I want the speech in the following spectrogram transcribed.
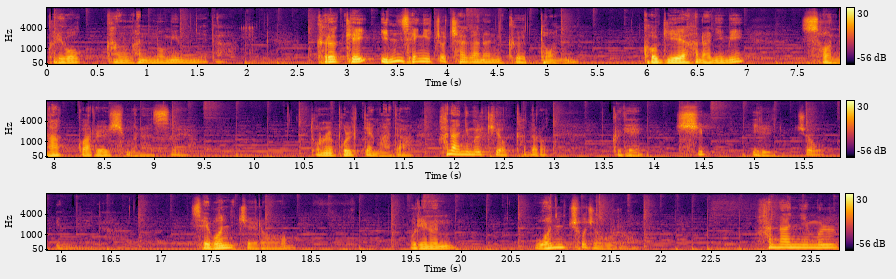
그리고 강한 놈입니다. 그렇게 인생이 쫓아가는 그 돈, 거기에 하나님이 선악과를 심어놨어요. 돈을 볼 때마다 하나님을 기억하도록 그게 11조입니다. 세 번째로 우리는 원초적으로 하나님을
